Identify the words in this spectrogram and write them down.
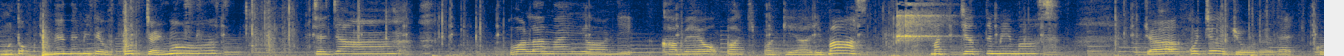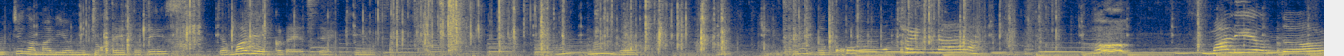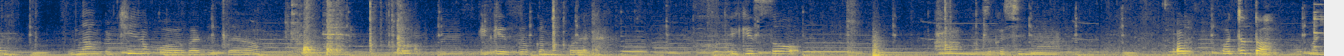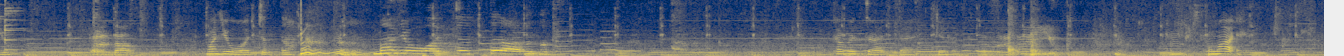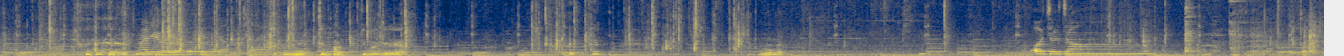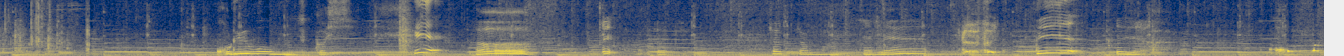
またねねビデオ撮っちゃいます。じゃじゃーん。割らないように壁をパキパキやります。まやってみます。じゃあこっちがジョールでこっちがマリオのチョコレートです。じゃあマリオからやっていきます。ん？なんだ？なんか細かいな。マリオなんかキノコが出たよ。いけそうかなこれ。いけそう。あー難しいな。あ終わっちゃった。マリあれだオマリオ終わっちゃった。マリオ終わっちゃった。食べちゃいたいけど。それぐらいいいよ。うんうまい。マリオ破けちゃっためっちゃバッキバキじゃんねねあじゃじゃーん。これは難しい。えあー。ええちょっと待ってね。でう細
